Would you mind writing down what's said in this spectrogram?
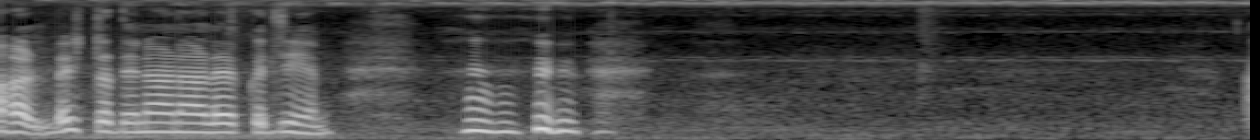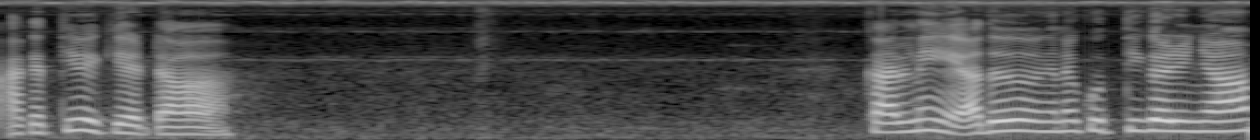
ആളുടെ ഇഷ്ടത്തിനാണ് ആളെയൊക്കെ ചെയ്യാൻ. അകത്തി വെക്കുക കേട്ടോ. കാരണേ അത് ഇങ്ങനെ കുത്തി കഴിഞ്ഞാൽ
